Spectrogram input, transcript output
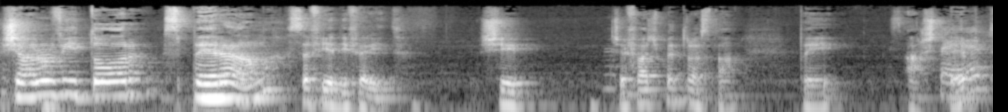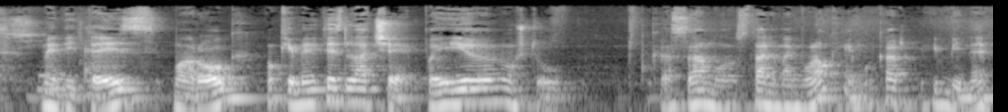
și anul viitor sperăm să fie diferit. Și ce faci pentru asta? Păi aștept, Aștept și- meditez, mă rog. Ok, meditez la ce? Păi, nu știu, ca să am o stare mai bună. Ok, măcar e bine.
